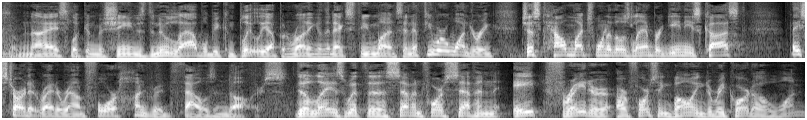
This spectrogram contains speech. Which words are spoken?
Some nice looking machines. The new lab will be completely up and running in the next few months. And if you were wondering just how much one of those Lamborghinis cost, they start at right around $400,000. Delays with the 747 8 freighter are forcing Boeing to record a one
